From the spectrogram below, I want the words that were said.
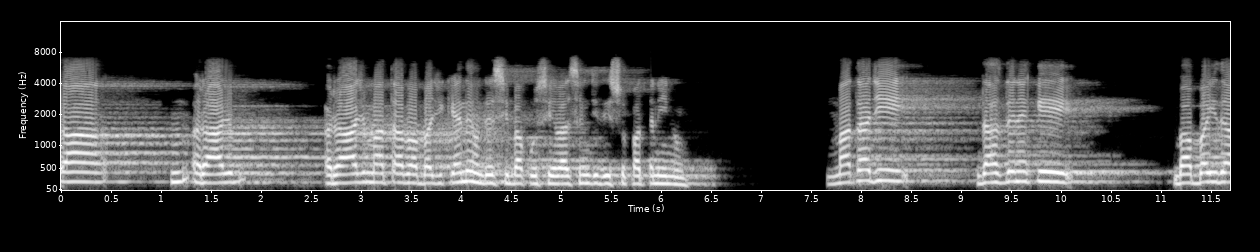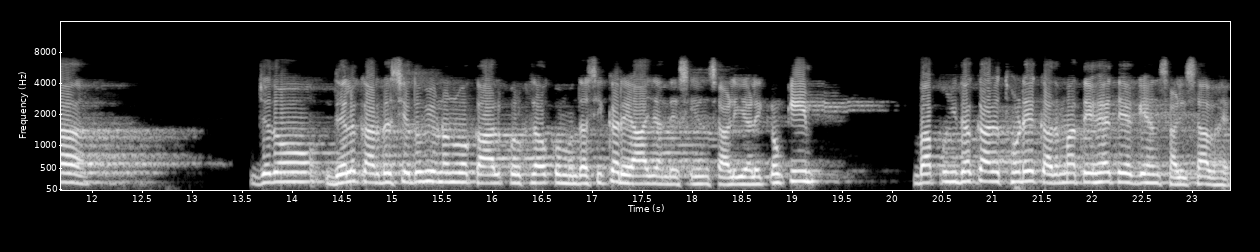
ਤਾਂ ਰਾਜ ਰਾਜ ਮਾਤਾ ਬਾਬਾ ਜੀ ਕਹਿੰਦੇ ਹੁੰਦੇ ਸੀ ਬਾਪੂ ਸੇਵਾ ਸਿੰਘ ਜੀ ਦੀ ਸੁਪਤਨੀ ਨੂੰ। ਮਾਤਾ ਜੀ ਦੱਸਦੇ ਨੇ ਕਿ ਬਾਬਾ ਜੀ ਦਾ ਜਦੋਂ ਦਿਲ ਕਰਦੇ ਸੀ ਉਦੋਂ ਵੀ ਉਹਨਾਂ ਨੂੰ ਅਕਾਲ ਪੁਰਖ ਦਾ ਹੁਕਮ ਹੁੰਦਾ ਸੀ, ਘਰੇ ਆ ਜਾਂਦੇ ਸੀ ਅੰਸਾਲੀ ਵਾਲੇ ਕਿਉਂਕਿ ਬਾਪੂ ਜੀ ਦਾ ਘਰ ਥੋੜੇ ਕਦਮਾਂ ਤੇ ਹੈ ਤੇ ਅੱਗੇ ਹੰਸਾਲੀ ਸਾਹਿਬ ਹੈ।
